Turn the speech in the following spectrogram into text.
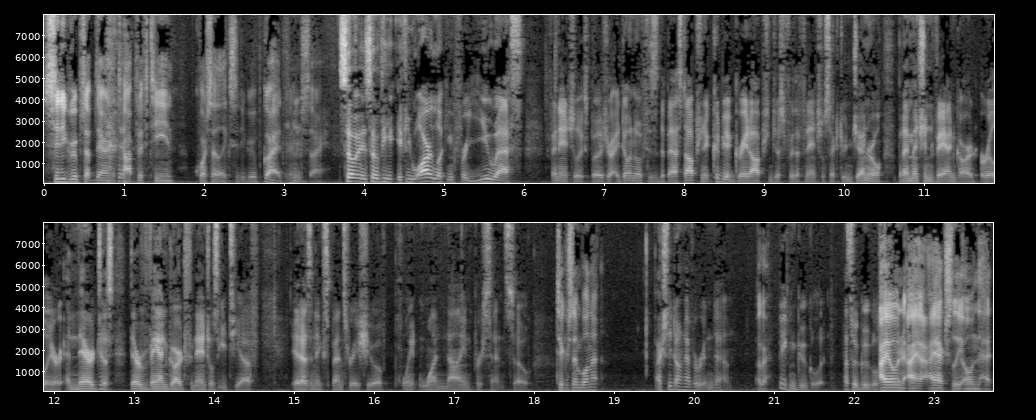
Citigroup's up there in the top 15. Of course, I like Citigroup. Go ahead, finish. Mm-hmm. Sorry. So, so if you, if you are looking for U.S. financial exposure, I don't know if this is the best option. It could be a great option just for the financial sector in general. But I mentioned Vanguard earlier, and they're just their Vanguard Financials ETF. It has an expense ratio of 0.19 percent. So, Ticker symbol on that? I actually don't have it written down. Okay. But you can Google it. That's what Google. I own. I, I actually own that.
